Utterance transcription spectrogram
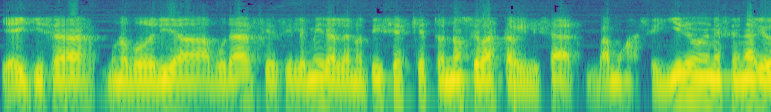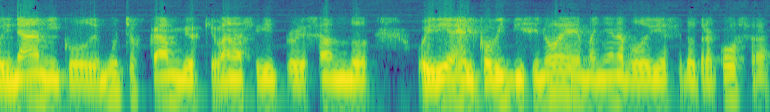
y ahí quizás uno podría apurarse y decirle, mira, la noticia es que esto no se va a estabilizar, vamos a seguir en un escenario dinámico de muchos cambios que van a seguir progresando. Hoy día es el COVID-19, mañana podría ser otra cosa,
